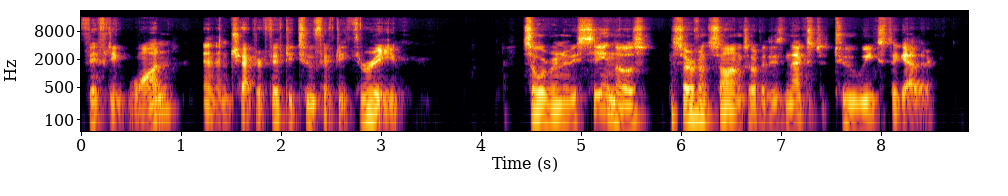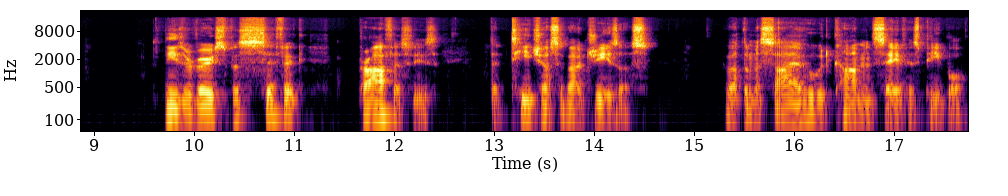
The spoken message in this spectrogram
51 and then chapter 52, 53. So we're going to be seeing those servant songs over these next two weeks together. These are very specific prophecies that teach us about Jesus, about the Messiah who would come and save his people.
